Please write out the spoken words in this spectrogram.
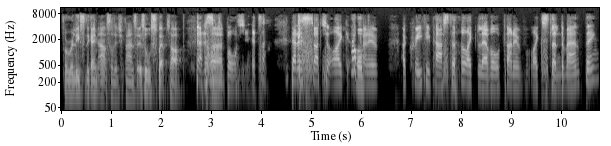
for release of the game outside of Japan. So it's all swept up. That is such Uh, bullshit. that is such a, like a kind of a creepy pasta like level kind of like Slenderman thing.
